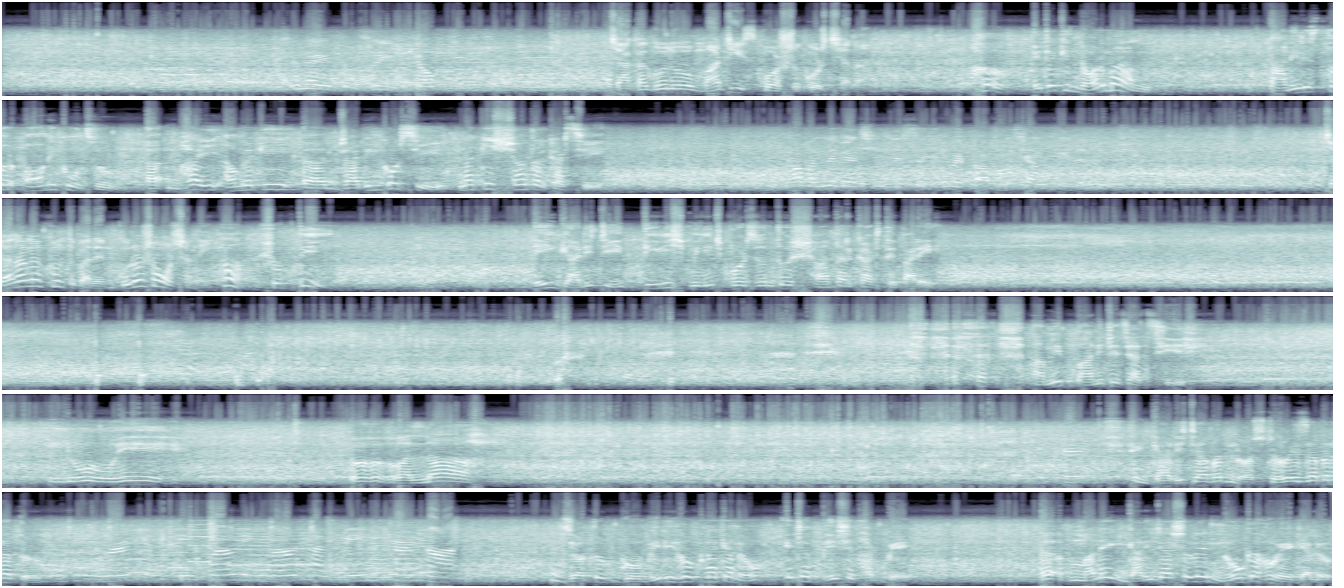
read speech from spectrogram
চাকাগুলো মাটি স্পর্শ করছে না। এটা কি নর্মাল পানির স্তর অনেক উঁচু। ভাই আমরা কি ড্রাইভিং করছি নাকি সাঁতার কাটছি? জানালা খুলতে পারেন কোনো সমস্যা নেই। হ্যাঁ সত্যি। এই গাড়িটি তিরিশ মিনিট পর্যন্ত সাঁতার কাটতে পারে। আমি পানিতে যাচ্ছি। নো ওয়ে ও আল্লাহ। গাড়িটা আবার নষ্ট হয়ে যাবে না তো. যত গভীরই হোক না কেন এটা ভেসে থাকবে। মানে গাড়িটা আসলে নৌকা হয়ে গেল।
